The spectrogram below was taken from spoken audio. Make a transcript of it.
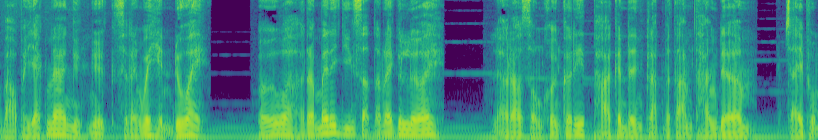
เบ่าพยักหน้าหงึกๆแสดงว่าเห็นด้วย เออว่ะเราไม่ได้ยิงสัตว์อะไรกันเลย แล้วเราสองคนก็รีบพากันเดินกลับมาตามทางเดิม ใจผม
